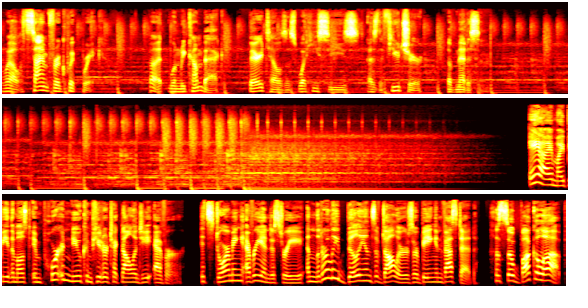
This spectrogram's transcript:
Well, it's time for a quick break. But when we come back, Barry tells us what he sees as the future of medicine. AI might be the most important new computer technology ever. It's storming every industry, and literally billions of dollars are being invested. So buckle up.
